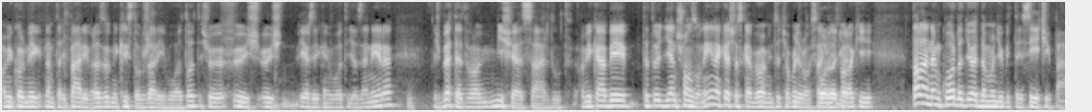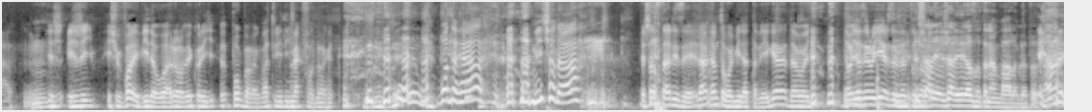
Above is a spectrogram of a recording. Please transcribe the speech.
amikor még, nem tudom, egy pár évvel ezelőtt még Krisztóf Zsali volt ott, és ő, ő, is, ő is érzékeny volt így a zenére, és betett valami Michel Szárdut, ami kb. tehát hogy ilyen sanzon énekes, ez kb. olyan, mint hogyha Magyarországon valaki talán nem Korda György, de mondjuk itt egy Szécsi Pál. Mm. És, és, így, és van egy videó arról, amikor így Pogba meg Matuidi így megfordulnak, What the hell? Micsoda? És aztán izé, nem, nem tudom, hogy mi lett a vége, de hogy, de hogy azért, hogy érződött az a... Zsali, Zsali azóta nem válogatott, nem?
